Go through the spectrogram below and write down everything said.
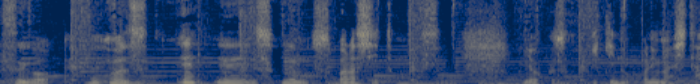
すごい。まず、え、え、でも素晴らしいと思います。よくぞ生き残りました。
